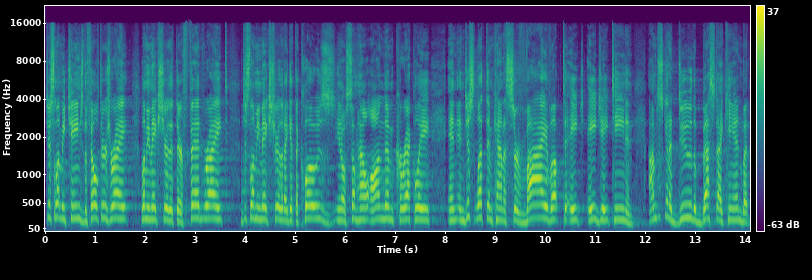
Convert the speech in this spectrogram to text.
Just let me change the filters right. Let me make sure that they're fed right. Just let me make sure that I get the clothes, you know, somehow on them correctly. And, and just let them kind of survive up to age, age 18. And I'm just going to do the best I can, but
